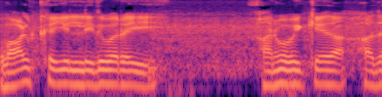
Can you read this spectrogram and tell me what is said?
வாழ்க்கையில் இதுவரை அனுபவிக்காத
